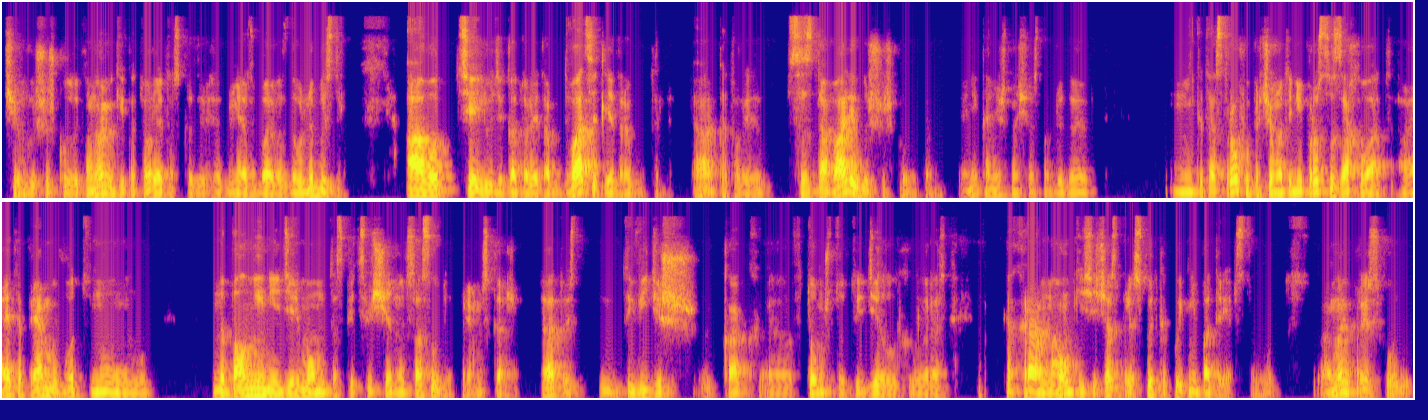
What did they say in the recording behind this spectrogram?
чем в высшую школу экономики, которая, так сказать, от меня избавилась довольно быстро. А вот те люди, которые там 20 лет работали, да, которые создавали высшую школу экономики, они, конечно, сейчас наблюдают катастрофу, причем это не просто захват, а это прямо вот, ну, наполнение дерьмом, так сказать, священных сосудов, прямо скажем. Да? То есть ты видишь, как э, в том, что ты делал как храм науки, сейчас происходит какое-то непотребство. Вот оно и происходит.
